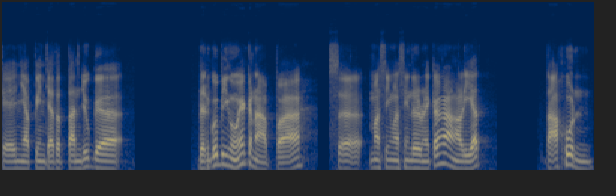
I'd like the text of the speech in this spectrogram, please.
kayak nyiapin catatan juga. Dan gue bingungnya kenapa masing-masing dari mereka nggak ngeliat tahun.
